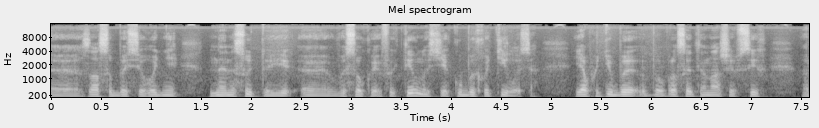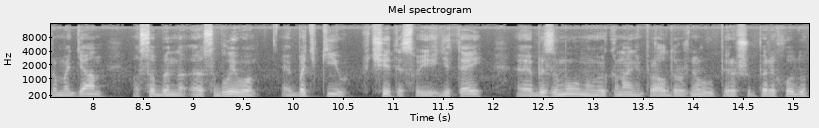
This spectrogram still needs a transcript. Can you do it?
е, засоби сьогодні не несуть тої е, високої ефективності, яку би хотілося. Я б хотів би попросити наших всіх громадян, особливо, е, батьків, вчити своїх дітей безумовному виконанню правил дорожнього руху переходу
